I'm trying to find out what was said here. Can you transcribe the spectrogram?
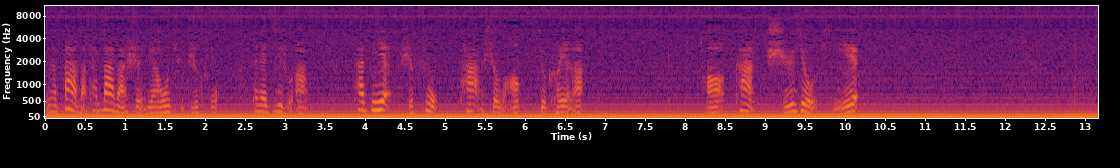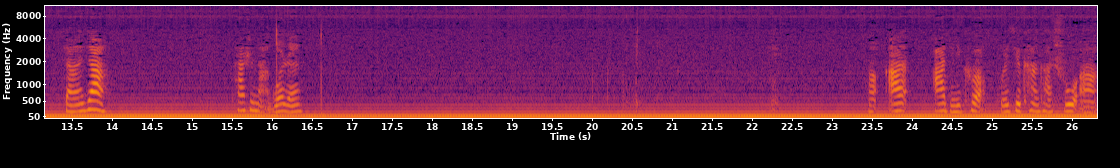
是他爸爸，他爸爸是圆舞曲之父。大家记住啊，他爹是父，他是王就可以了。好看十九题，想一下，他是哪国人？好，阿。阿迪克，回去看看书啊，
